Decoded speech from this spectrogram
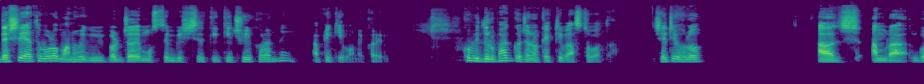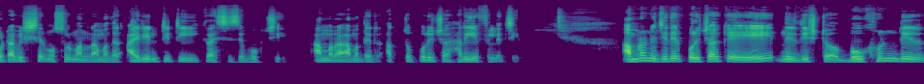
দেশে এত বড় মানবিক বিপর্যয়ে মুসলিম বিশ্বের কি কিছুই করার নেই? আপনি কি মনে করেন? খুবই দুর্ভাগ্যজনক একটি বাস্তবতা। সেটি হলো, আজ আমরা গোটা বিশ্বের মুসলমানরা আমাদের আইডেন্টিটি ক্রাইসিসে ভুগছি। আমরা আমাদের আত্মপরিচয় হারিয়ে ফেলেছি। আমরা নিজেদের পরিচয়কে নির্দিষ্ট ভূখণ্ডের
